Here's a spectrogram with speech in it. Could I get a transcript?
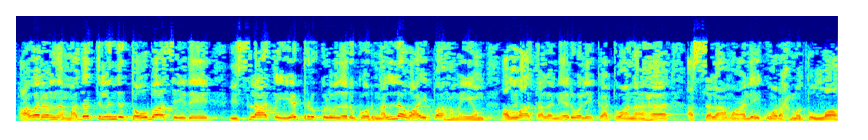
அவர்கள் அந்த மதத்திலிருந்து தௌபா செய்து இஸ்லாத்தை ஏற்றுக்கொள்வதற்கு ஒரு நல்ல வாய்ப்பாக அமையும். அல்லா தால நேர்வழி காட்டுவானாக. அஸ்லாம் வலைக்கம் வரமத்துல்லா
